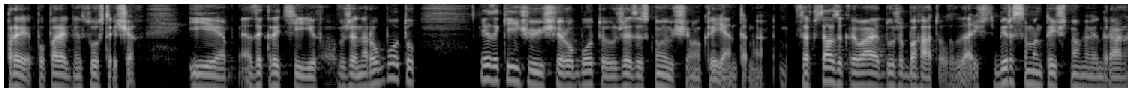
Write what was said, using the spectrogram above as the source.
при попередніх зустрічах і закритті їх вже на роботу, і закінчуючи роботою вже з існуючими клієнтами. Серпстат закриває дуже багато задач: збір семантичного ядра,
